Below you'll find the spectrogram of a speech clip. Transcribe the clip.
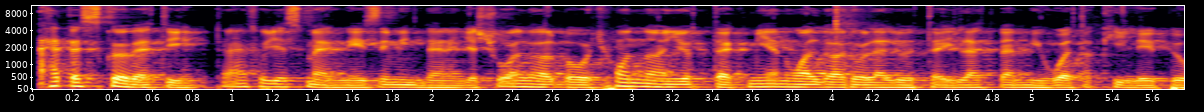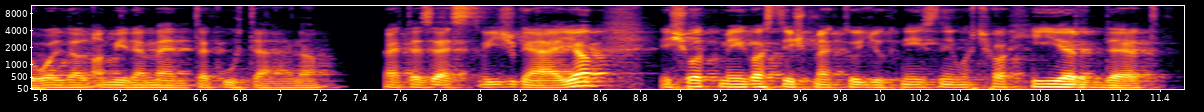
Hát ezt követi, tehát hogy ezt megnézi minden egyes oldalba, hogy honnan jöttek, milyen oldalról előtte, illetve mi volt a kilépő oldal, amire mentek utána. Tehát ez ezt vizsgálja, és ott még azt is meg tudjuk nézni, hogyha hirdet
